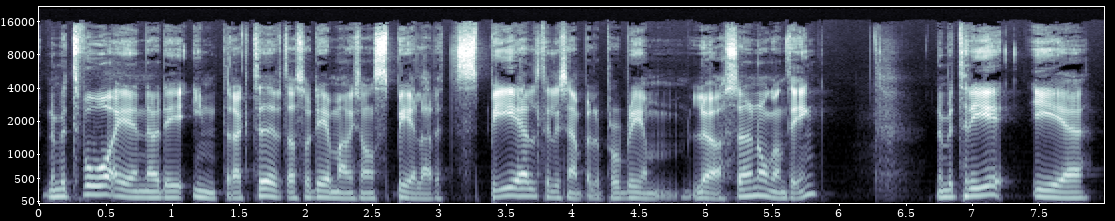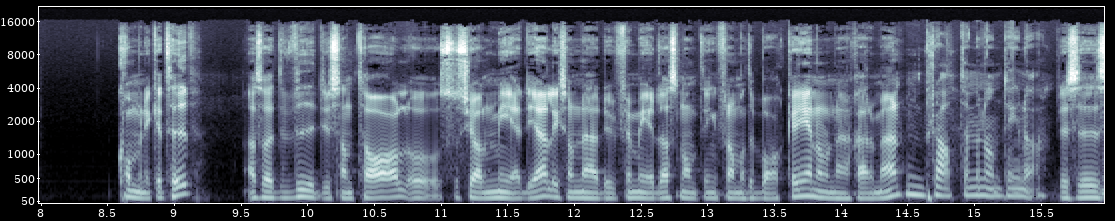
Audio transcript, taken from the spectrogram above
Nummer två är när det är interaktivt, alltså det man liksom spelar ett spel, till exempel problemlöser någonting. Nummer tre är kommunikativ, alltså ett videosamtal och social media, liksom när du förmedlas någonting fram och tillbaka genom den här skärmen. Mm, Prata med någonting då. Precis.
